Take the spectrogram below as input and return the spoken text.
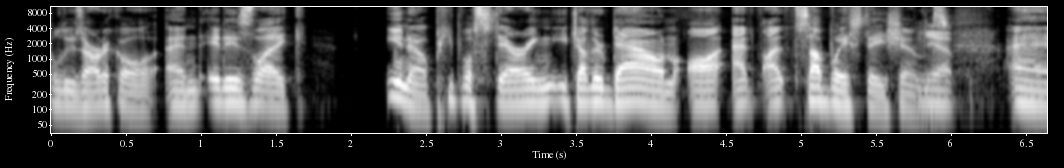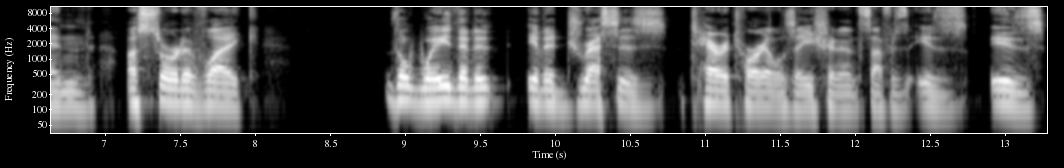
Ballou's article, and it is like you know people staring each other down at, at subway stations Yep. and a sort of like the way that it, it addresses territorialization and stuff is is is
